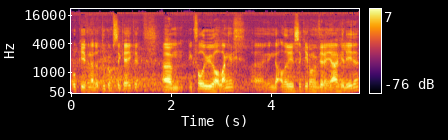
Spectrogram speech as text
ook even naar de toekomst te kijken. Um, ik volg u al langer. Uh, ik denk de allereerste keer ongeveer een jaar geleden.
